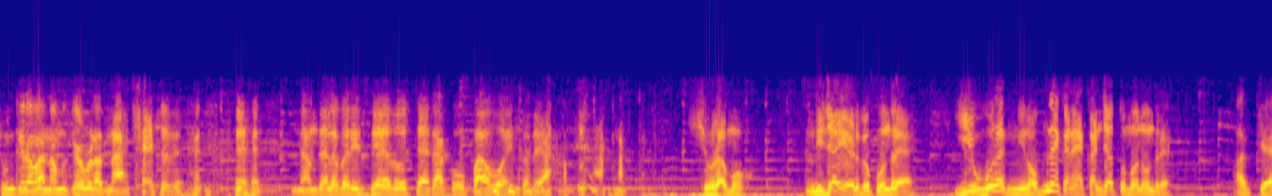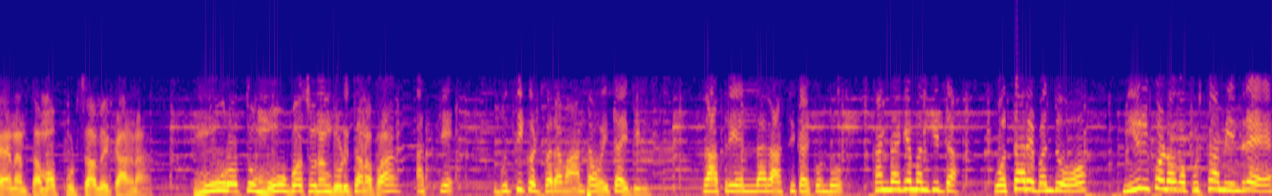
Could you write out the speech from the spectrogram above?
ಸುಮ್ಕಿರವ ನಮ್ದು ಕೇಳ್ಬೇಡ ನಾಚೆ ಆಯ್ತದೆ. ನಮ್ದೆಲ್ಲ ಬರೀ ಸೇರು ಚಟಾಕು ಪಾವು ಆಯ್ತದೆ ಶಿವರಾಮು ನಿಜ ಹೇಳ್ಬೇಕು ಅಂದ್ರೆ ಈ ಊರಾಗ ನೀನೊಬ್ನೇ ಕಣೆ ಕಂಜ ತುಂಬನು ಅಂದ್ರೆ. ಅದಕ್ಕೆ ನನ್ನ ತಮ್ಮ ಪುಟ್ಸ್ವಾಮಿ ಕಾರಣ. ಮೂರೊತ್ತು ಮೂಗ್ ಬಸ್ಸು ನಂಗೆ ದುಡಿತಾನಪ್ಪ. ಅದಕ್ಕೆ ಬುತ್ತಿ ಕೊಟ್ಟು ಬರವ ಅಂತ ಹೋಯ್ತಾ ಇದ್ದೀವಿ. ರಾತ್ರಿ ಎಲ್ಲ ರಾಸಿ ಕಾಯ್ಕೊಂಡು ಕಂಡಾಗೆ ಮಲಗಿದ್ದ. ಒತ್ತಾರೆ ಬಂದು ನೀರು ಇಟ್ಕೊಂಡು ಹೋಗೋ ಪುಟ್ಸ್ವಾಮಿ ಅಂದ್ರೆ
